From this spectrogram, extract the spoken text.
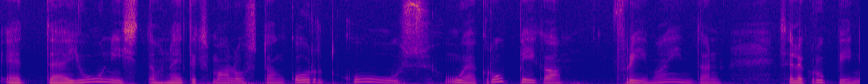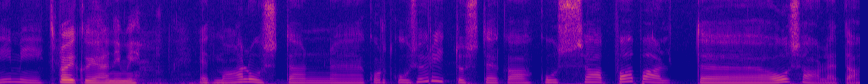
et äh, juunist noh, näiteks ma alustan kord kuus uue grupiga, Free Mind on selle grupi nimi, oi kui hea nimi. Et ma alustan äh, kord kuus üritustega, kus saab vabalt öö, osaleda,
